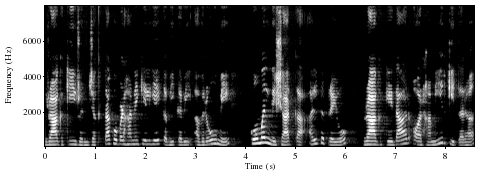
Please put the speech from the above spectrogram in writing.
राग की रंजकता को बढ़ाने के लिए कभी कभी अवरोह में कोमल निषाद का अल्प प्रयोग राग केदार और हमीर की तरह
